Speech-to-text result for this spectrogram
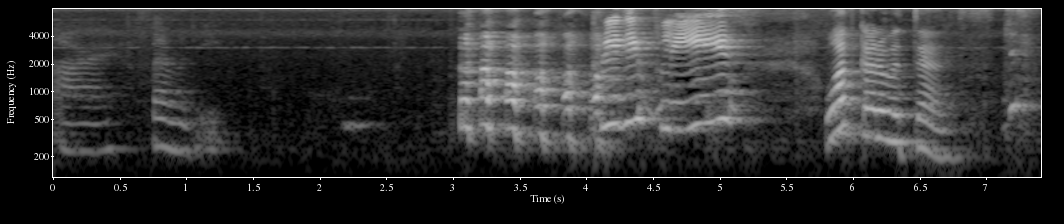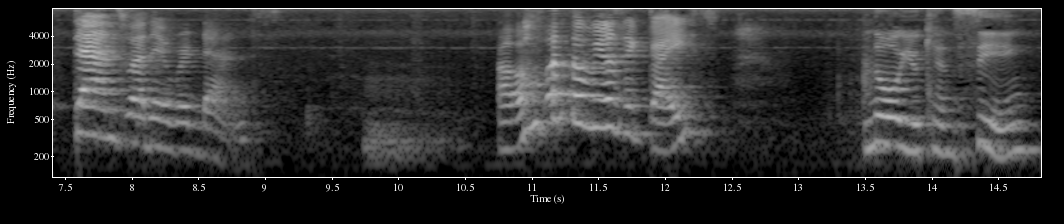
our family. Pretty please. What kind of a dance? Just dance whatever dance. Hmm. Uh, I'll open the music, guys. No, you can sing.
